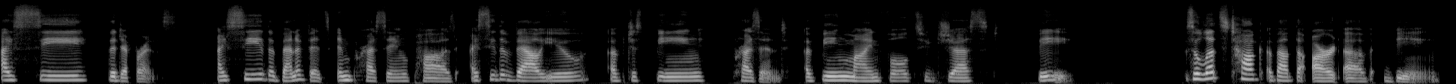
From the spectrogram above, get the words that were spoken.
I see the difference. I see the benefits in pressing pause. I see the value of just being present, of being mindful to just be. So let's talk about the art of being.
